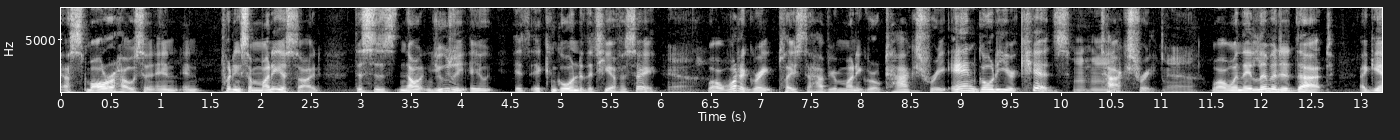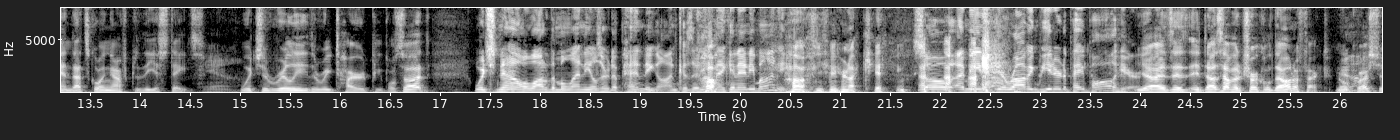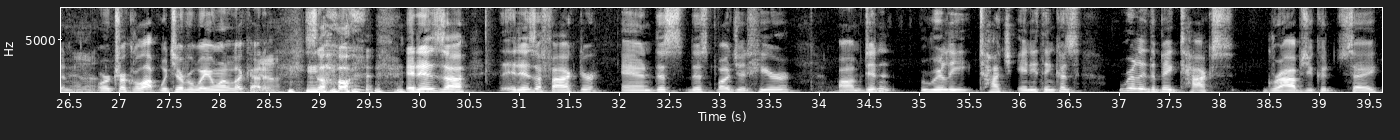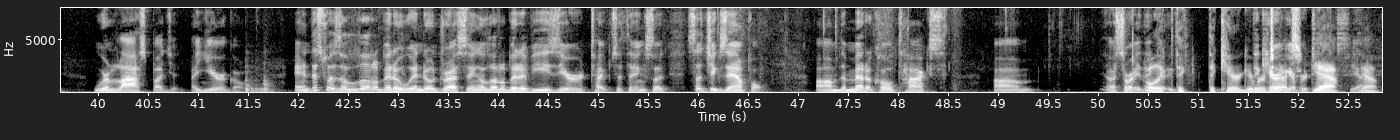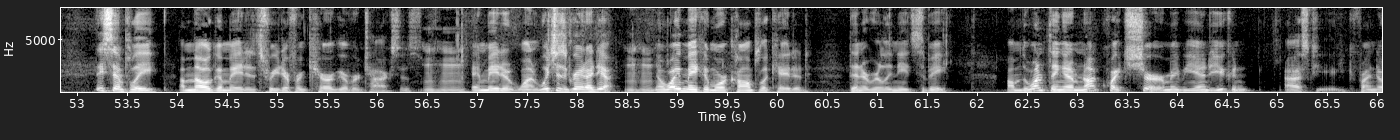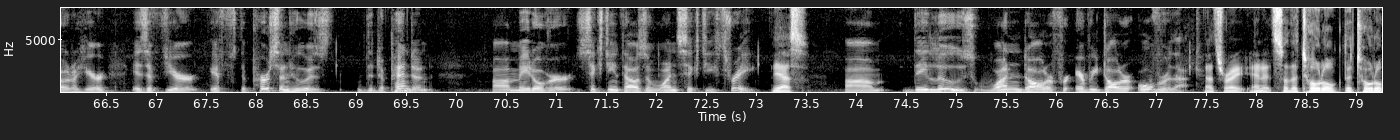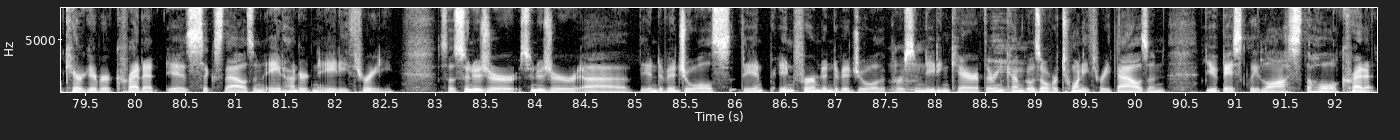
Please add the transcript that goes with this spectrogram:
a smaller house and, and, and putting some money aside, this is now usually it, it, it, can go into the TFSA. Yeah. Well, what a great place to have your money grow tax free and go to your kids mm-hmm. tax free. Yeah. Well, when they limited that, again, that's going after the estates, yeah. which are really the retired people. So that which now a lot of the millennials are depending on because they're not making any money. Oh, you're not kidding. so I mean, you're robbing Peter to pay Paul here. Yeah, it, it does have a trickle down effect, no yeah, question, yeah. or trickle up, whichever way you want to look at yeah. it. So it is a it is a factor, and this this budget here um, didn't really touch anything because really the big tax grabs you could say were last budget a year ago. And this was a little bit of window dressing, a little bit of easier types of things. So, such example, um, the medical tax. Um, uh, sorry, the, oh, like the, the caregiver, the caregiver tax. tax. Yeah, yeah, They simply amalgamated three different caregiver taxes mm-hmm. and made it one, which is a great idea. Mm-hmm. Now, why make it more complicated than it really needs to be? Um, the one thing I'm not quite sure, maybe Andy, you can ask, find out here, is if you're if the person who is the dependent uh, made over sixteen thousand one sixty three. Yes um, they lose one dollar for every dollar over that. That's right, and it's so the total the total caregiver credit is six thousand eight hundred and eighty three. So as soon as you're as soon as you're uh, the individuals, the in, infirmed individual, the person mm-hmm. needing care, if their income goes over twenty three thousand, you've basically lost the whole credit.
